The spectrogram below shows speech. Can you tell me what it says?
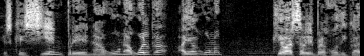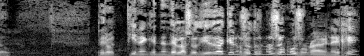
es que siempre en alguna huelga hay alguno que va a salir perjudicado. Pero tienen que entender la sociedad que nosotros no somos una ONG.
